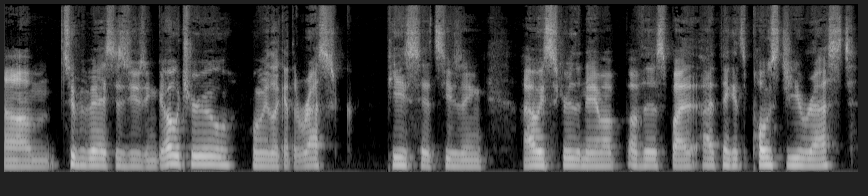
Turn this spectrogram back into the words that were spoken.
um, Supabase is using GoTrue. When we look at the REST piece, it's using I always screw the name up of this, but I think it's PostgREST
